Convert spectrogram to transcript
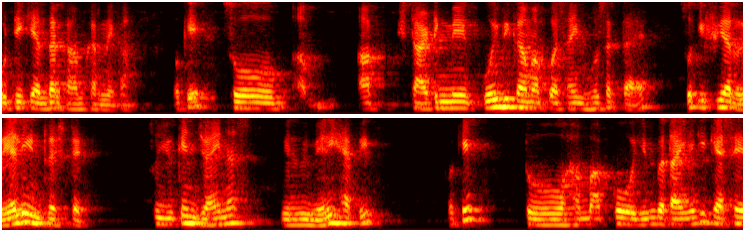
ऊटी के अंदर काम करने का ओके सो आप स्टार्टिंग में कोई भी काम आपको असाइन हो सकता है so if you are really interested so you can join us will be very happy okay तो हम आपको ये भी बताएँगे कि कैसे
